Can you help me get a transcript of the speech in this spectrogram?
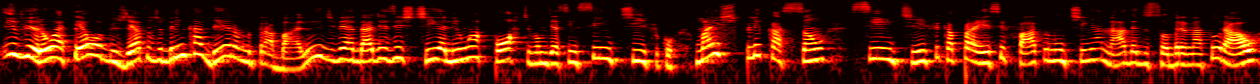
e virou até objeto de brincadeira no trabalho. E de verdade existia ali um aporte, vamos dizer assim, científico, uma explicação científica para esse fato, não tinha nada de sobrenatural.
